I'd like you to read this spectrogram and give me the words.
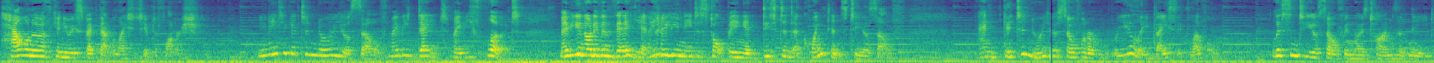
how on earth can you expect that relationship to flourish? You need to get to know yourself, maybe date, maybe flirt. Maybe you're not even there yet. Maybe you need to stop being a distant acquaintance to yourself and get to know yourself on a really basic level. Listen to yourself in those times of need.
